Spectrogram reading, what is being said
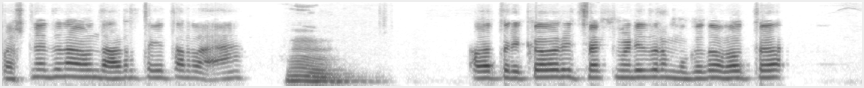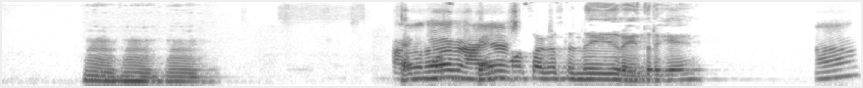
ಫಸ್ಟ್ನೇ ದಿನ ಒಂದ್ ಆರ್ಡರ್ ತೆಗಿತಾರ. ಹ್ಮ್. ಅವತ್ತು ರಿಕವರಿ ಚೆಕ್ ಮಾಡಿದ್ರ ಮುಗ್ದ ಹೋತ. ಹ್ಮ್ ಹ್ಮ್ ಹ್ಮ್. ಹೆಂಗ್ ಅದ್ರಾಗ ಮೋಸ- ಹೆಂಗ್ highest- ಮೋಸ ಆಗತ್ತಂದ ಈ ರೈತರಿಗೆ? ಹಾ?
